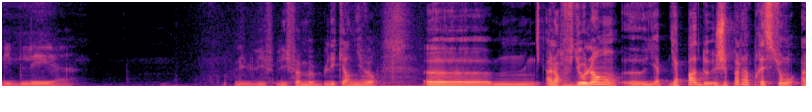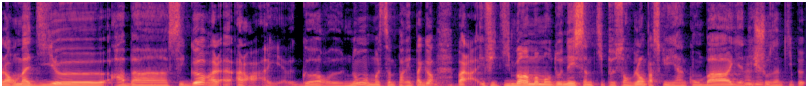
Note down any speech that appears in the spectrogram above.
les, les blés. euh. Les, fameux blés carnivores. Euh, alors violent, il euh, y, a, pas de, j'ai pas l'impression. Alors on m'a dit ah ben c'est gore. Alors gore, non, moi ça me paraît pas gore. Voilà, effectivement à un moment donné c'est un petit peu sanglant parce qu'il y a un combat, il y a des mhm. choses un petit peu.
